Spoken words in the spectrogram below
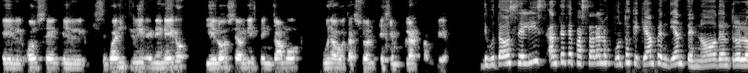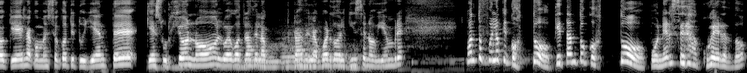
el 11, el, se pueda inscribir en enero y el 11 de abril tengamos una votación ejemplar también. Diputado Celis, antes de pasar a los puntos que quedan pendientes, ¿no? Dentro de lo que es la convención constituyente que surgió, ¿no? Luego tras, de la, tras del acuerdo del 15 de noviembre, ¿Cuánto fue lo que costó? ¿Qué tanto costó ponerse de acuerdo?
